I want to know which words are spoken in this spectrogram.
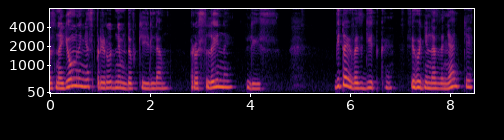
Ознайомлення з природним довкіллям, рослини, ліс. Вітаю вас, дітки! Сьогодні на занятті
